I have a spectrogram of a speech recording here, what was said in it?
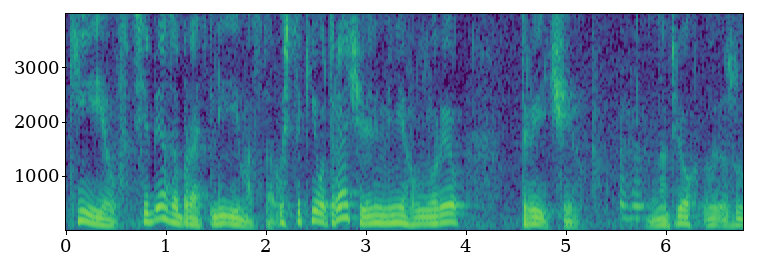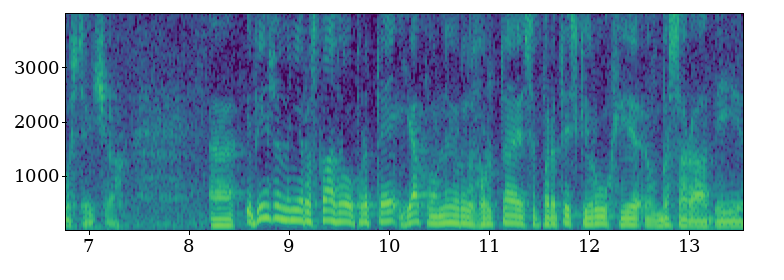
Київ себе забрати чи їм оставити. Ось такі от речі він мені говорив тричі на трьох е, зустрічах. Е, він же мені розказував про те, як вони розгортають сепаратистські рухи в Бесарабії,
